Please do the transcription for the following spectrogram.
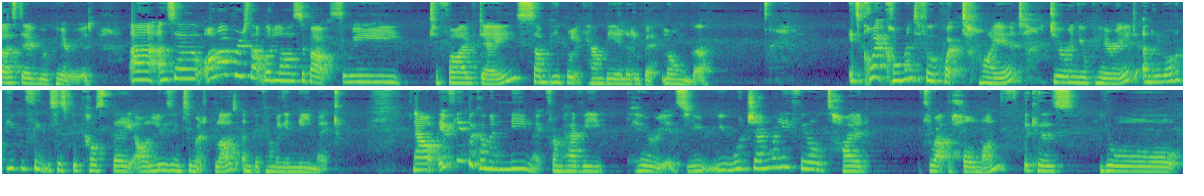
first day of your period. Uh, and so, on average, that would last about three to five days. Some people, it can be a little bit longer. It's quite common to feel quite tired during your period, and a lot of people think this is because they are losing too much blood and becoming anemic. Now, if you become anemic from heavy periods, you, you would generally feel tired throughout the whole month because your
